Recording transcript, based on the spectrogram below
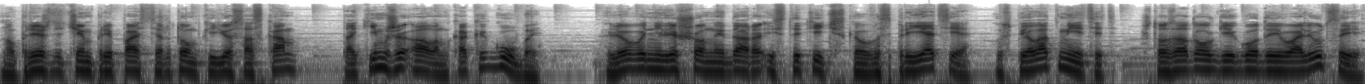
Но прежде чем припасть ртом к ее соскам, таким же алым, как и губы, Лёва, не лишенный дара эстетического восприятия, успел отметить, что за долгие годы эволюции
